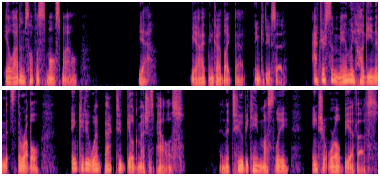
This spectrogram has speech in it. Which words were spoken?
He allowed himself a small smile. Yeah, yeah, I think I'd like that, Enkidu said. After some manly hugging amidst the rubble, Enkidu went back to Gilgamesh's palace, and the two became muscly, ancient world BFFs.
